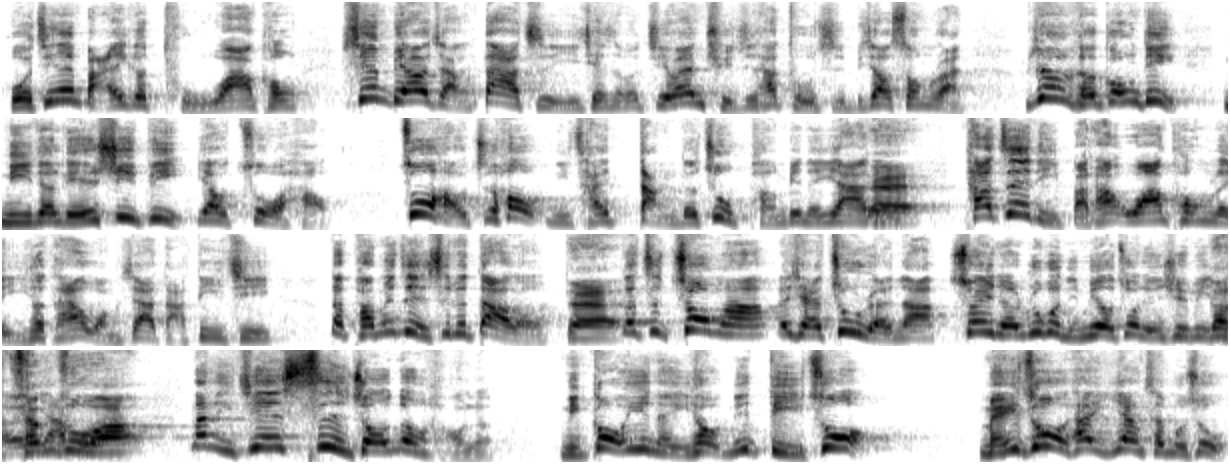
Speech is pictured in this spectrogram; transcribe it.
我今天把一个土挖空，先不要讲大指以前什么截弯取直，它土质比较松软。任何工地，你的连续壁要做好，做好之后你才挡得住旁边的压力。他这里把它挖空了以后，他要往下打地基，那旁边这里是不是大楼？对，那这重啊，而且还住人啊。所以呢，如果你没有做连续壁，要撑住啊。那你今天四周弄好了，你够硬了以后，你底座。没做，它一样撑不住，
